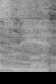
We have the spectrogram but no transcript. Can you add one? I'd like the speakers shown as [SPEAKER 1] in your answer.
[SPEAKER 1] Nice.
